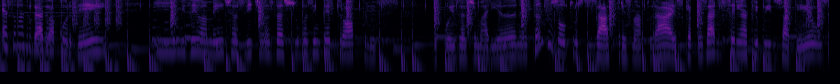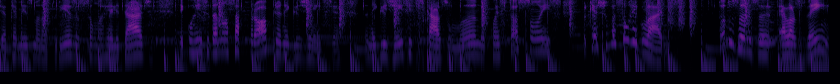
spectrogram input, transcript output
Essa madrugada eu acordei e me veio à mente as vítimas das chuvas em Petrópolis, depois as de Mariana e tantos outros desastres naturais que, apesar de serem atribuídos a Deus e até mesmo à natureza, são na realidade decorrência da nossa própria negligência, da negligência e descaso humano com as situações, porque as chuvas são regulares. Todos os anos eh, elas vêm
